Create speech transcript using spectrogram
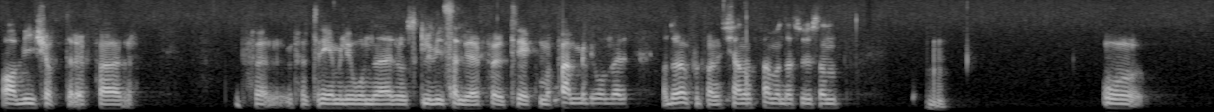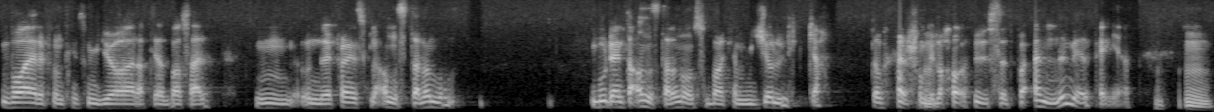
ja, vi köpte det för, för, för 3 miljoner och skulle vi sälja det för 3,5 miljoner ja, då har jag fortfarande tjänat 500 000. Mm. Och vad är det för någonting som gör att jag bara så här mm, undrar ifall jag skulle anställa någon borde jag inte anställa någon som bara kan mjölka de här som vill ha huset på ännu mer pengar? Mm.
